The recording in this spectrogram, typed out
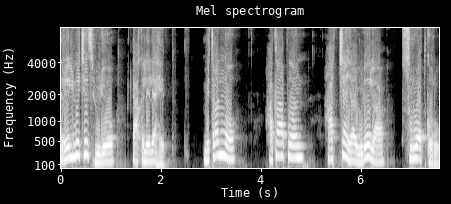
रेल्वेचेच व्हिडिओ टाकलेले आहेत. मित्रांनो आता आपण आजच्या ह्या व्हिडिओला सुरुवात करू.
